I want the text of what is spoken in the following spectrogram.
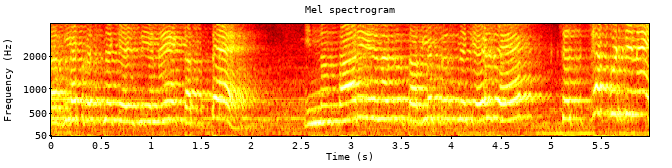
ತರ್ಲೆ ಪ್ರಶ್ನೆ ಕೇಳ್ತೀಯೇನೆ? ಕತ್ತೆ. ಇನ್ನೊಂದ್ಸಾರಿ ಏನಾದ್ರೂ ತರ್ಲೆ ಪ್ರಶ್ನೆ ಕೇಳಿದೆ ಚಚ್ಚಾಕ್ಬಿಡ್ತೀನಿ.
